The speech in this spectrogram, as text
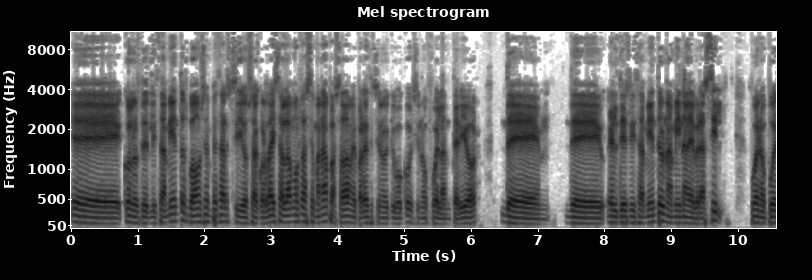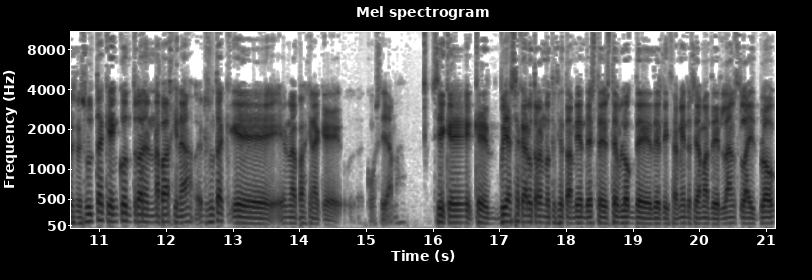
eh, con los deslizamientos. Vamos a empezar, si os acordáis, hablamos la semana pasada, me parece, si no me equivoco, y si no fue el anterior, de, de el deslizamiento en una mina de Brasil. Bueno, pues resulta que he encontrado en una página, resulta que en una página que, ¿cómo se llama? Sí, que, que, voy a sacar otra noticia también de este, este blog de deslizamiento, se llama The Landslide Blog.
